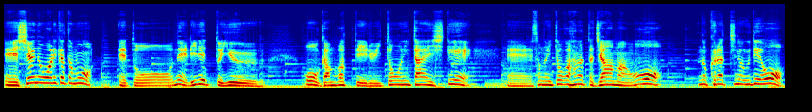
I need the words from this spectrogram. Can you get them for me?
えー、試合の終わり方も、えっ、ー、と、ね、リレット U を頑張っている伊藤に対して、えー、その伊藤が放ったジャーマンを、のクラッチの腕を、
